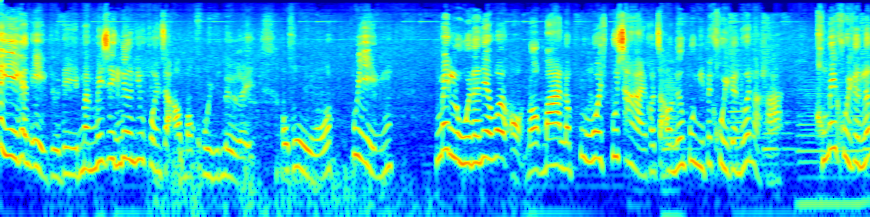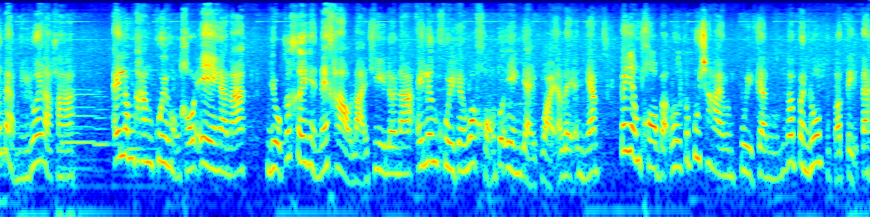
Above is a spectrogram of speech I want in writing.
ตีกันอีกอยู่ดี มันไม่ใช่เรื่องที่ควรจะเอามาคุยเลยโอ้โหผู้หญิง ไม่รู้นะเนี่ยว่าออกนอกบ้านแล้วผู้ผู้ชายเขาจะเอาเรื่องพวกนี้ไปคุยกันด้วยเหรอคะเขาไม่คุยกันเรื่องแบบนี้ด้วยเหรอคะไอ้ลำพังคุยของเขาเองอะนะโยกก็เคยเห็นในข่าวหลายทีแล้วนะไอ้เรื่องคุยกันว่าของตัวเองใหญ่กว่าอะไรอันเนี้ยก็ยังพอแบบเออก็ผู้ชายมันคุยกันก็เป็นเรื่องปกติแต่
